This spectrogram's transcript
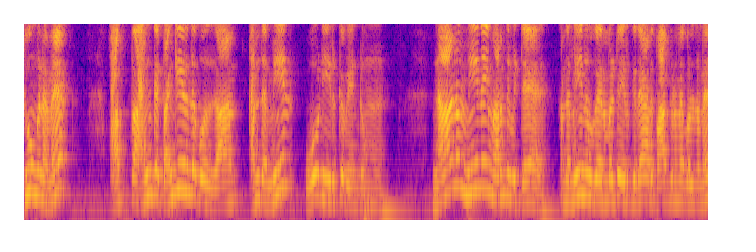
தூங்கினோமே அப்போ அங்கே தங்கியிருந்த போது தான் அந்த மீன் ஓடி இருக்க வேண்டும். நானும் மீனை மறந்து விட்டேன். அந்த மீன் நம்மள்கிட்ட இருக்குதே அதை பார்க்கணுமே கொள்ளணுமே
